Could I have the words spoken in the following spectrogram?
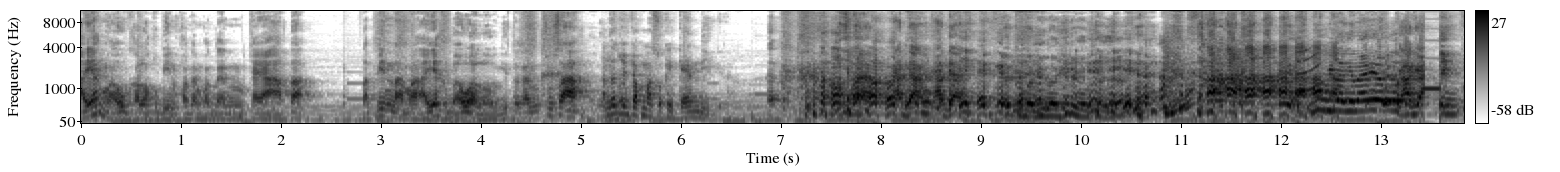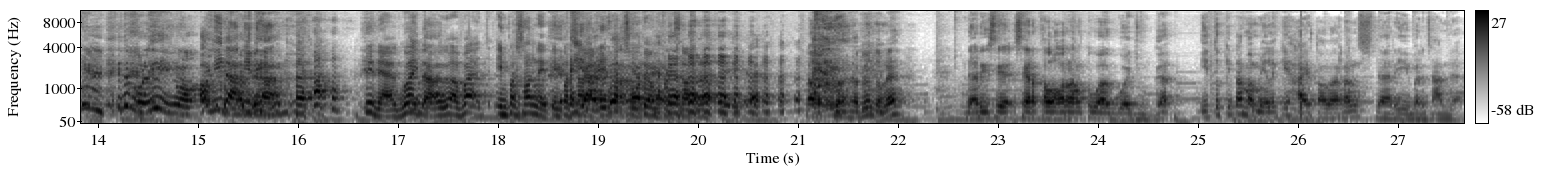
Ayah mau kalau aku bikin konten-konten kayak Atta, tapi nama ayah ke bawah loh gitu kan susah. anda cocok masuk ke candy gitu Iya, kadang, kadang. Kembali lagi dengan saya. gue bilangin aja lu Kagak. itu bullying loh Oh tidak, tidak. Tidak, gue apa impersonate, impersonate. Iya, impersonate. Itu impersonate. Tapi, tapi untungnya dari circle orang tua gue juga itu kita memiliki high tolerance dari bercanda.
